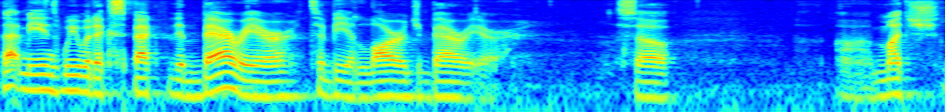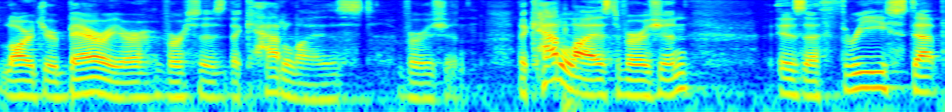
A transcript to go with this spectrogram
that means we would expect the barrier to be a large barrier. So a much larger barrier versus the catalyzed version. The catalyzed version is a three-step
